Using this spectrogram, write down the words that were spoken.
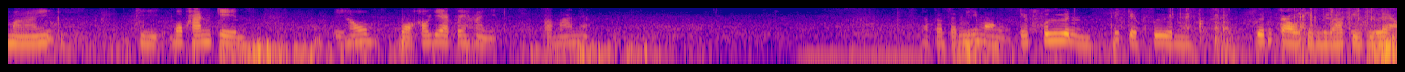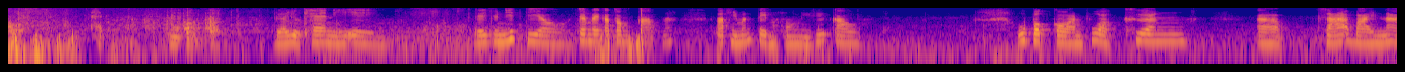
ไม้ที่บ่พันเกณฑ์ ที่เขาบอกเขาแยกไปให้ประมาณเนี้ยแล้วก็จะมีหมองเก็บฟืนที่เก็บฟืนฟืนเก่าที่เหลือปีที่แล้วเนี่ยเหลืออยู่แค่นี้เองเหลืออยู่นิดเดียวจังไรก็ต้องตัดนะตัดให้มันเต็มห้องนี้คือเก่าอุปกรณ์พวกเครื่องอ่า สาบายน้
